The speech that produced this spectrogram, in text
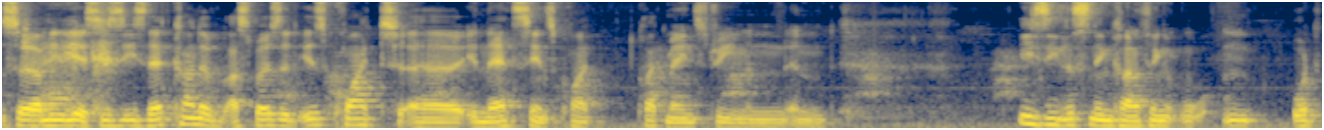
so I mean, yes, he's, he's that kind of. I suppose it is quite uh, in that sense quite quite mainstream and, and easy listening kind of thing. What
